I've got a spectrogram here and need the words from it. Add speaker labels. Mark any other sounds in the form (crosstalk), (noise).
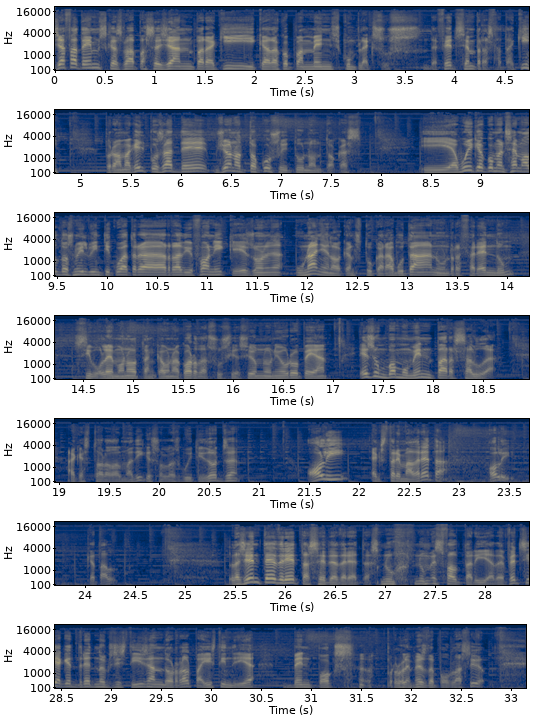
Speaker 1: Ja fa temps que es va passejant per aquí i cada cop amb menys complexos. De fet, sempre ha estat aquí, però amb aquell posat de jo no et toco si tu no em toques. I avui que comencem el 2024 radiofònic, que és un, un any en el que ens tocarà votar en un referèndum, si volem o no tancar un acord d'associació amb la Unió Europea, és un bon moment per saludar. A aquesta hora del matí, que són les 8 i 12. Oli, extrema dreta. Oli, què tal? La gent té dret a ser de dretes, no, només faltaria. De fet, si aquest dret no existís, Andorra, el país tindria ben pocs (laughs) problemes de població.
